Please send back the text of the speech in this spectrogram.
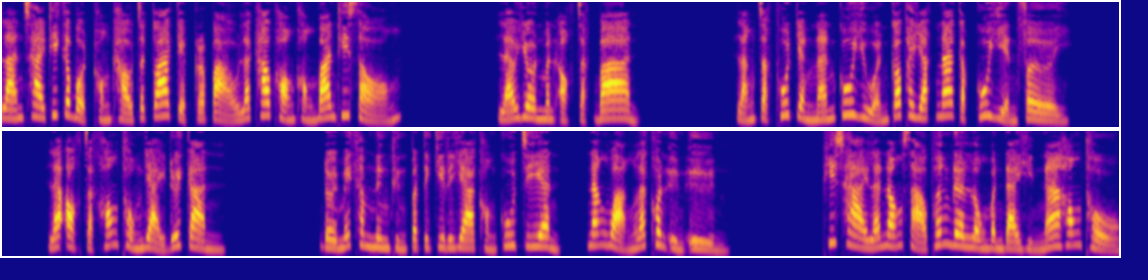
หลานชายที่กบฏของเขาจะกล้าเก็บกระเป๋าและข้าวของของบ้านที่สอง แล้วโยนมันออกจากบ้าน หลังจากพูดอย่างนั้นกู้หยวนก็พยักหน้ากับกู้เหยียนเฟย และออกจากห้องโถงใหญ่ด้วยกัน โดยไม่คำนึงถึงปฏิกิริยาของกู้เจียนนางหวังและคนอื่นๆ พี่ชายและน้องสาวเพิ่งเดินลงบันไดหินหน้าห้องโถง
